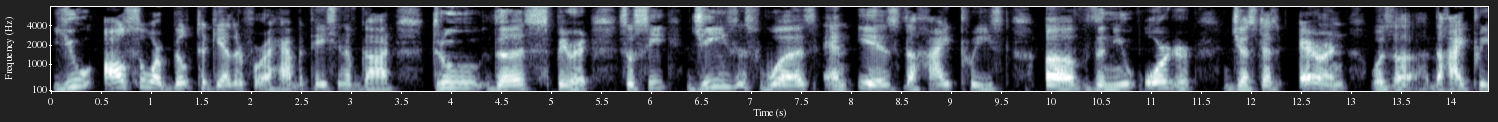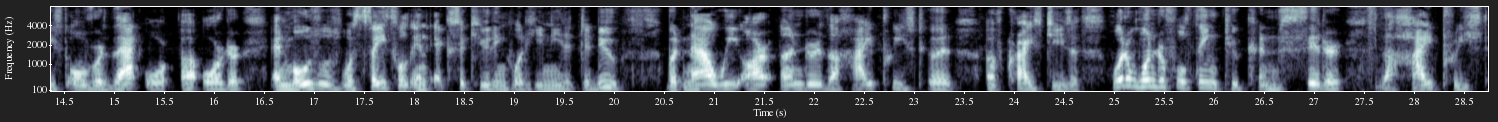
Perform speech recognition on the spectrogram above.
you also are built together for a habitation of God through the Spirit. So, see, Jesus was and is the high priest of the new order, just as Aaron was uh, the high priest over that or, uh, order, and Moses was faithful in executing what he needed to do but now we are under the high priesthood of Christ Jesus. What a wonderful thing to consider the high priest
